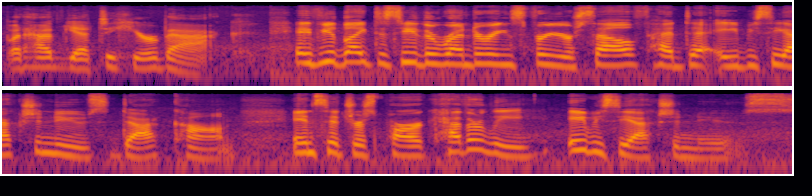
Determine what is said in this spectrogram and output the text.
but have yet to hear back. If you'd like to see the renderings for yourself, head to abcactionnews.com. In Citrus Park, Heather Leigh, ABC Action News.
